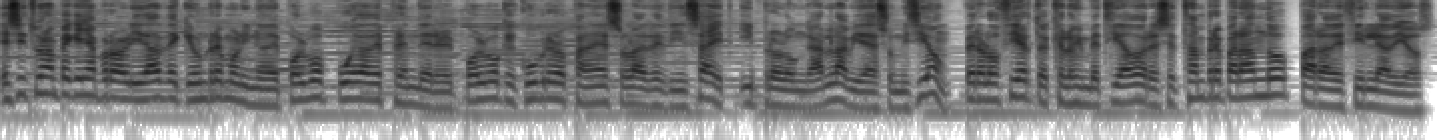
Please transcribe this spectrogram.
existe una pequeña probabilidad de que un remolino de polvo pueda desprender el polvo que cubre los paneles solares de InSight y prolongar la vida de su misión, pero lo cierto es que los investigadores se están preparando para decirle adiós.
